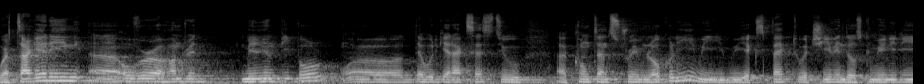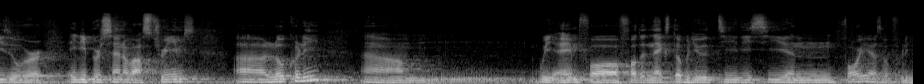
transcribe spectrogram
We're targeting uh, over 100 million people uh, that would get access to uh, content stream locally. We, we expect to achieve in those communities over 80% of our streams uh, locally. Um, we aim for, for the next WTDC in four years, hopefully.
